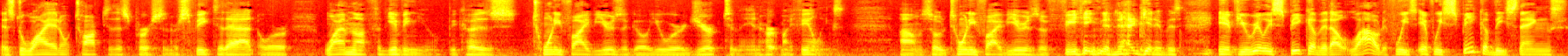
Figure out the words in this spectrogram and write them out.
as to why I don't talk to this person or speak to that, or why I'm not forgiving you because 25 years ago you were a jerk to me and hurt my feelings. Um, so 25 years of feeding the negative is, if you really speak of it out loud, if we if we speak of these things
